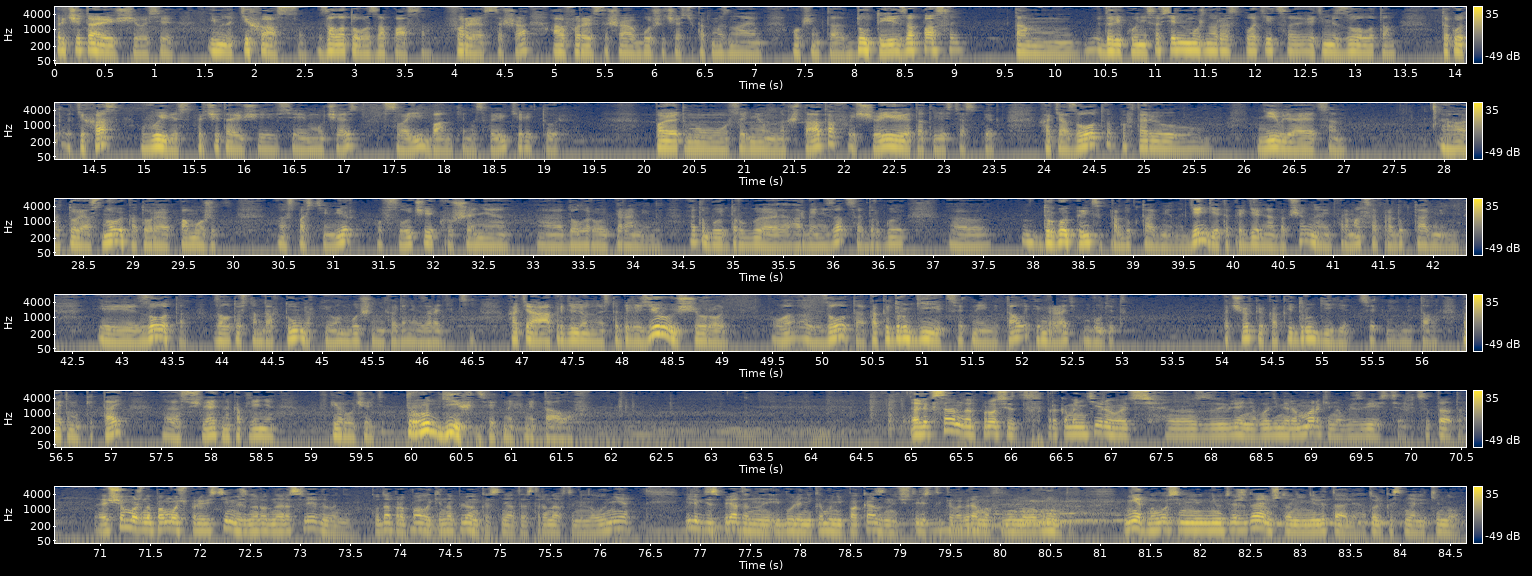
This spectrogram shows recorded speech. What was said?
причитающегося именно Техасу золотого запаса ФРС США, а ФРС США большей частью, как мы знаем, в общем-то, дутые запасы, там далеко не со всеми можно расплатиться этими золотом. Так вот, Техас вывез причитающуюся ему часть в свои банки, на свою территорию. Поэтому у Соединенных Штатов еще и этот есть аспект. Хотя золото, повторю, не является а, той основой, которая поможет а, спасти мир в случае крушения а, долларовой пирамиды. Это будет другая организация, другой другой принцип продукта обмена. Деньги это предельно обобщенная информация о продуктообмене. И золото, золотой стандарт умер, и он больше никогда не возродится. Хотя определенную стабилизирующую роль золото, как и другие цветные металлы, играть будет. Подчеркиваю, как и другие цветные металлы. Поэтому Китай э, осуществляет накопление в первую очередь других цветных металлов – Александр просит прокомментировать э, заявление Владимира Маркина в «Известиях». Цитата. А еще можно помочь провести международное расследование, куда пропала кинопленка, снятая астронавтами на Луне, или где спрятаны и более никому не показаны 400 килограммов лунного грунта. Нет, мы вовсе не утверждаем, что они не летали, а только сняли кино.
